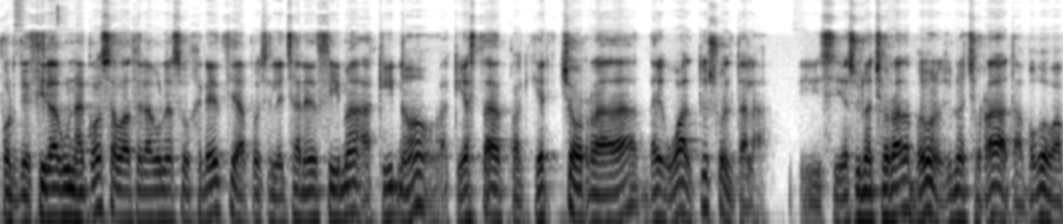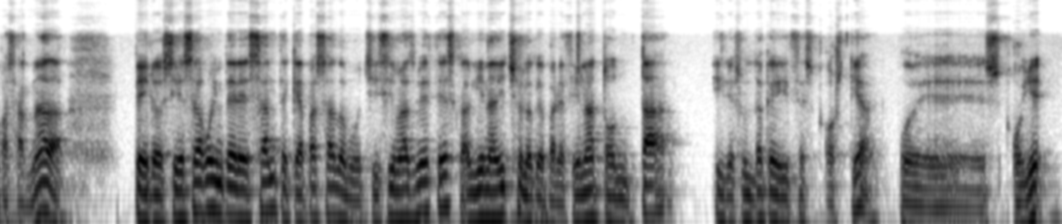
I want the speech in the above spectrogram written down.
por decir alguna cosa o hacer alguna sugerencia, pues se le echan encima. Aquí no, aquí hasta cualquier chorrada, da igual, tú suéltala. Y si es una chorrada, pues bueno, es una chorrada, tampoco va a pasar nada. Pero si es algo interesante que ha pasado muchísimas veces, que alguien ha dicho lo que parecía una tonta y resulta que dices, hostia, pues oye,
